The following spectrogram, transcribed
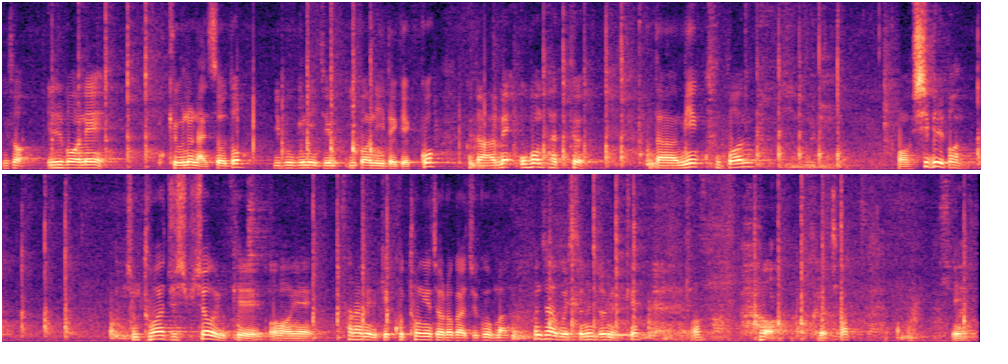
그래서 1번에 교훈은 안 써도 이 부분이 지금 2번이 되겠고 그 다음에 5번 파트 그 다음이 9번 어, 11번 좀 도와주십시오 이렇게 어, 예. 사람이 이렇게 고통에 절어가지고 막 혼자 하고 있으면 좀 이렇게 어, 어 그렇죠 어, 예.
